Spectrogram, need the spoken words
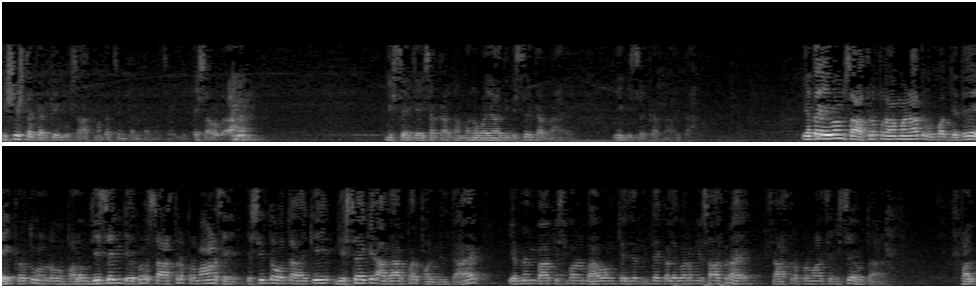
विशिष्ट करके उस आत्मा का चिंतन करना चाहिए। ऐसा होगा। निश्चय जैसा करना, मनोवयादि निश्चय करना है। ये निश्चय करना है कहा। यथ एवं शास्त्र प्रमाणात उपद्यते क्रतु अनुरूप फलम। जिससे भी देखो, शास्त्र प्रमाण से ये सिद्ध होता है कि निश्चय के आधार पर फल मिलता है। यम एम बाप स्मरण भावम तेज कलेवरम ये शास्त्र है। शास्त्र प्रमाण से निश्चय होता है। फल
